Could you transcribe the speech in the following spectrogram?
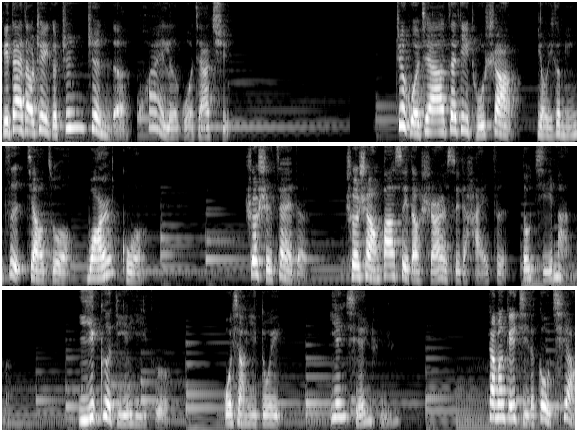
给带到这个真正的快乐国家去。这国家在地图上有一个名字，叫做玩国。说实在的，车上八岁到十二岁的孩子都挤满了。一个叠一个，活像一堆腌咸鱼。他们给挤得够呛，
